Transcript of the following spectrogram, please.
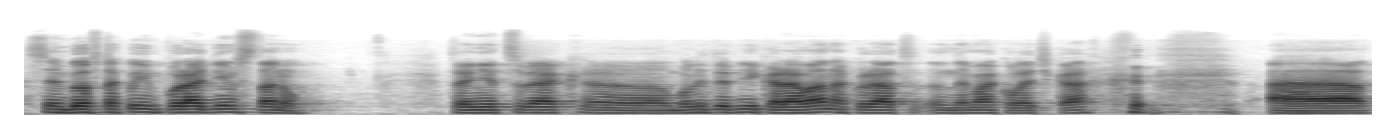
jsem byl v takovém poradním stanu. To je něco jak uh, modlitební karavan, akorát nemá kolečka. a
